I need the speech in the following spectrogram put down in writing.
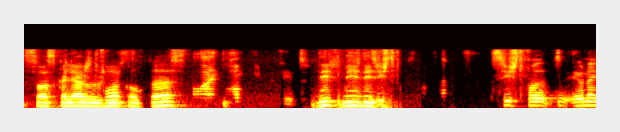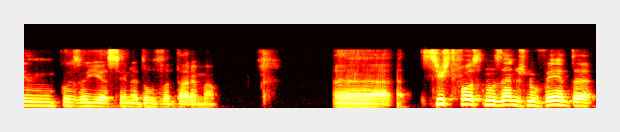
só se calhar os Knuckle Dust. Diz, diz, diz. Se isto, se isto for, eu nem pus aí a cena de levantar a mão. Uh, se isto fosse nos anos 90,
